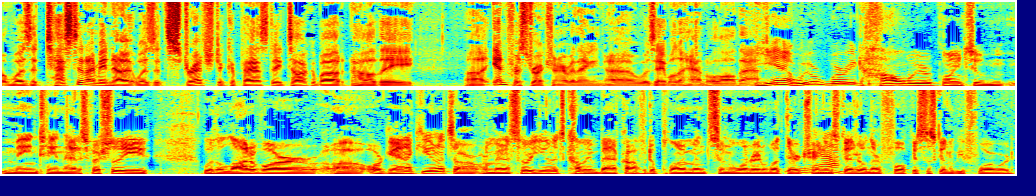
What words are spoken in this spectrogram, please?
uh, was it tested? I mean, uh, was it stretched to capacity? Talk about how the uh, infrastructure and everything uh, was able to handle all that. Yeah, we were worried how we were going to maintain that, especially with a lot of our uh, organic units, our, our Minnesota units coming back off of deployments and wondering what their training Yeah. schedule and their focus is going to be forward.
